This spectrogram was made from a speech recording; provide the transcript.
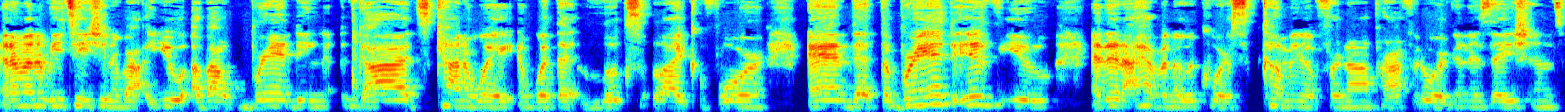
And i'm going to be teaching about you about branding god's kind of way and what that looks like for and that the brand is you. And then i have another course coming up for nonprofit organizations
